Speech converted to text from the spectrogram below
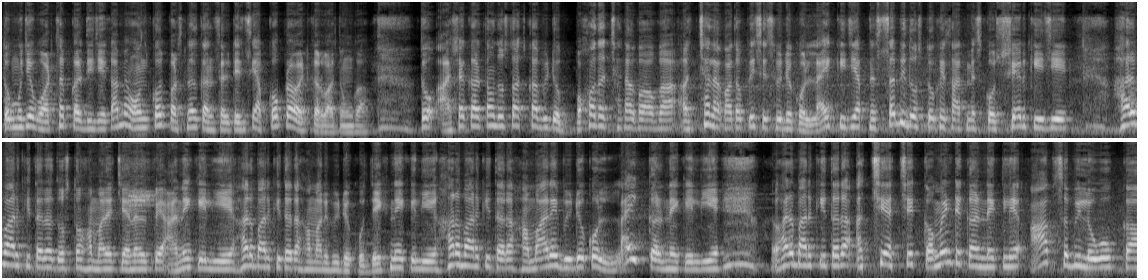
तो मुझे व्हाट्सअप कर दीजिएगा। मैं ऑन कॉल पर्सनल कंसल्टेंसी आपको प्रोवाइड करवा दूँगा। तो आशा करता हूँ दोस्तों, आज का वीडियो बहुत अच्छा लगा होगा। अच्छा लगा तो प्लीज़ इस वीडियो को लाइक कीजिए। अपने सभी दोस्तों के साथ में इसको शेयर कीजिए। हर बार की तरह दोस्तों, हमारे चैनल पर आने के लिए, हर बार की तरह हमारे वीडियो को देखने के लिए, हर बार की तरह हमारे वीडियो को लाइक करने के लिए, हर बार की तरह अच्छे अच्छे कमेंट करने के लिए आप सभी लोगों का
